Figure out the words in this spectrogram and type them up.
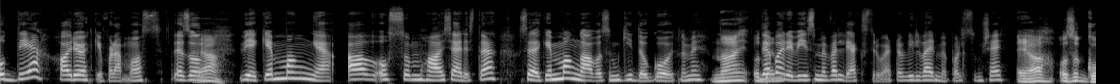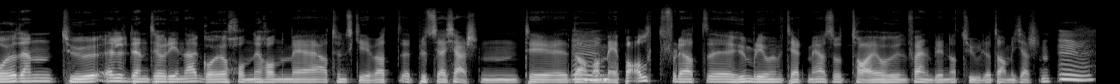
Og det har røket for dem og oss. Det er sånn, Ja. Vi er ikke mange av oss som har kjæreste, så er det ikke mange av oss som gidder å gå ut noe mye. Nei, Det er den, bare vi som er veldig ekstrovert og vil være med på alt som skjer. ja, og så går jo den, tur, eller den teorien der går jo hånd i hånd med at hun skriver at eh, plutselig er kjæresten til dama Mm. med på alt. fordi at eh, hun blir jo invitert med, og så tar jo hun, for henne blir det naturlig å ta med kjæresten. Mm.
